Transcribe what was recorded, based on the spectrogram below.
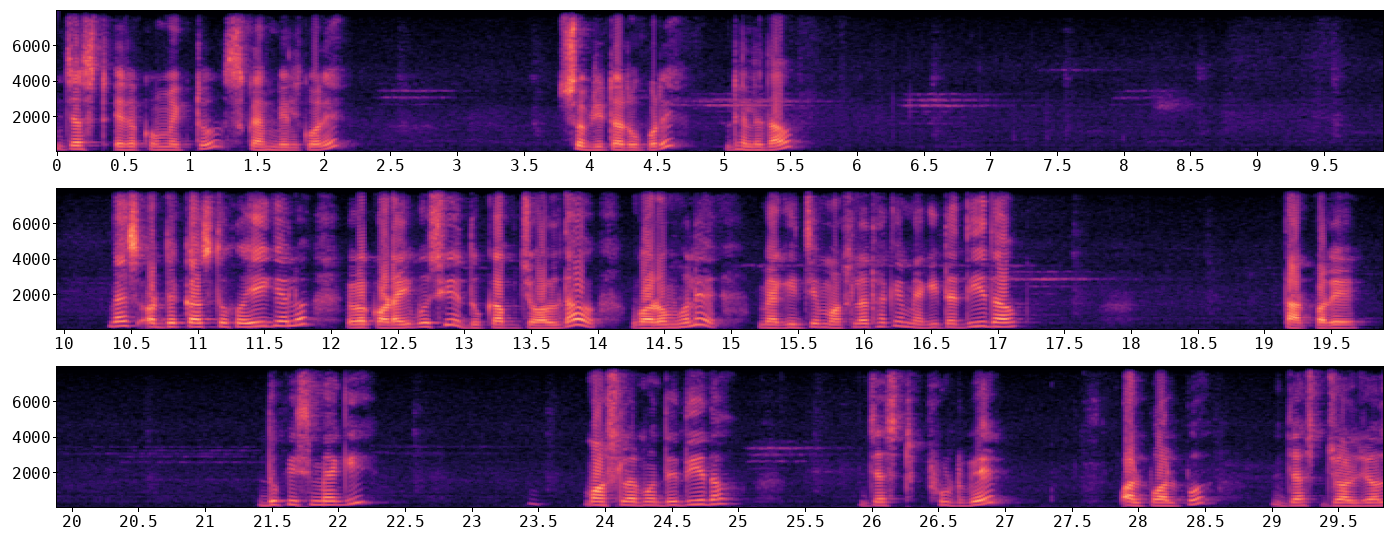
জাস্ট এরকম একটু স্ক্র্যাম্বেল করে সবজিটার উপরে ঢেলে দাও। ব্যাস, অর্ধেক কাজ তো হয়েই গেল। এবার কড়াই বসিয়ে দু কাপ জল দাও। গরম হলে ম্যাগির যে মশলা থাকে, ম্যাগিটা দিয়ে দাও। তারপরে দু পিস ম্যাগি মশলার মধ্যে দিয়ে দাও। জাস্ট ফুটবে, অল্প অল্প, জাস্ট জল জল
